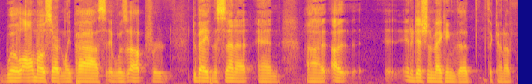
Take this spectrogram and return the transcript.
will almost certainly pass. It was up for debate in the Senate, and uh, uh, in addition to making the the kind of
